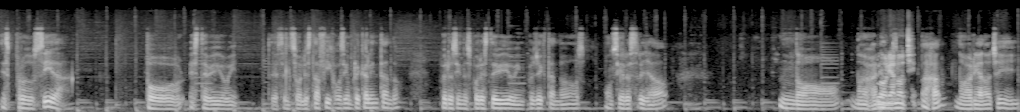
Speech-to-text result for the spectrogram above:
es producida por este videobeam. Entonces el sol está fijo siempre calentando, pero si no es por este videobeam proyectándonos un cielo estrellado, no, no dejaríamos, No habría noche. Ajá, no habría noche y,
